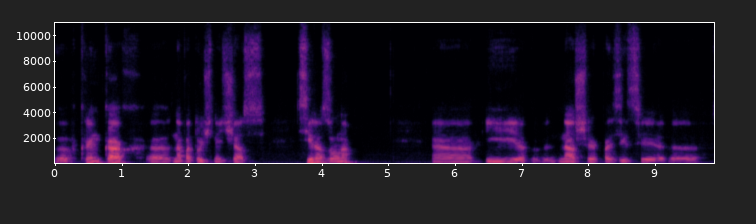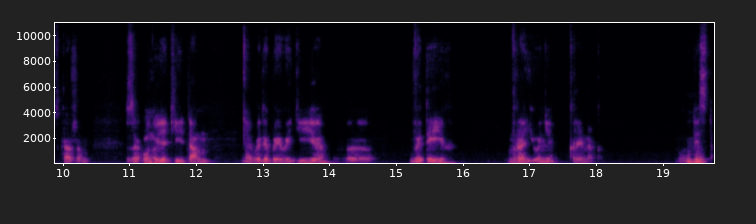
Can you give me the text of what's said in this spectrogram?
В кринках на поточний час сіра зона, і наші позиції, скажімо, загону, який там веде бойові дії, веде їх в районі кринок. Ну, Угу. десь так.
